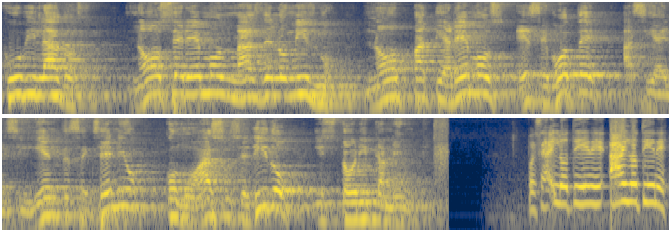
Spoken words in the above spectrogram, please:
jubilados. No seremos más de lo mismo no patearemos ese bote hacia el siguiente sexenio como ha sucedido históricamente. Pues ahí lo tiene, ahí lo tiene.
